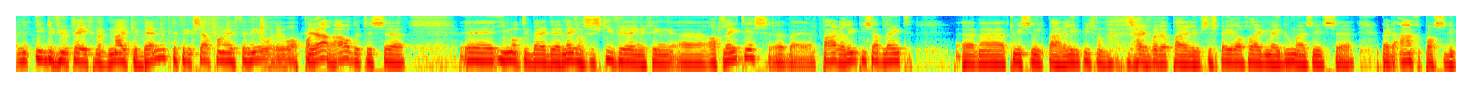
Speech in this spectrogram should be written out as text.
een interview tegen met Maaike Bennik. Dat vind ik zelf gewoon even een heel, heel apart ja. verhaal. Dit is iemand die bij de Nederlandse skivereniging atleet is. bij een Paralympisch atleet. En, uh, tenminste niet Paralympisch, want zij voor de Paralympische Spelen al gelijk meedoen. Maar ze is uh, bij de aangepaste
